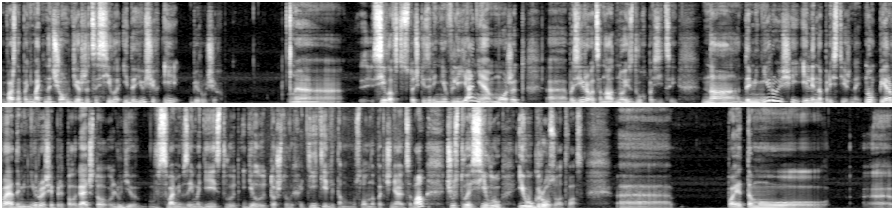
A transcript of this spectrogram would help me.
важно понимать, на чем держится сила и дающих, и берущих. Сила с точки зрения влияния может э, базироваться на одной из двух позиций. На доминирующей или на престижной. Ну, первая, доминирующая, предполагает, что люди с вами взаимодействуют и делают то, что вы хотите, или там условно подчиняются вам, чувствуя силу и угрозу от вас. Э, поэтому э,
